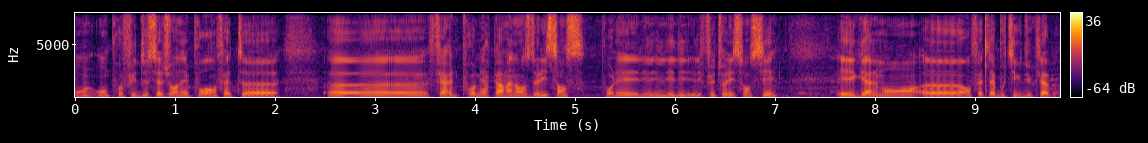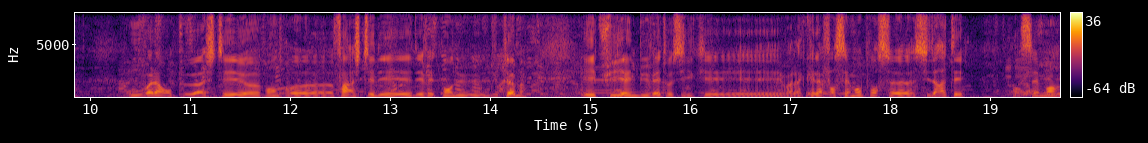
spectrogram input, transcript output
On, profite de cette journée pour en fait euh, euh, faire une première permanence de licence pour les, futurs licenciés et également euh, en fait la boutique du club où voilà, on peut acheter, euh, vendre, euh, enfin acheter des, vêtements du, club. Et puis il y a une buvette aussi qui est, voilà, qui est là forcément pour s'hydrater, forcément.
